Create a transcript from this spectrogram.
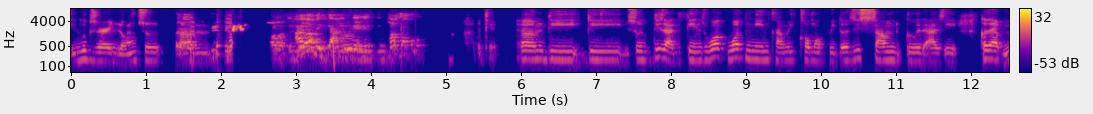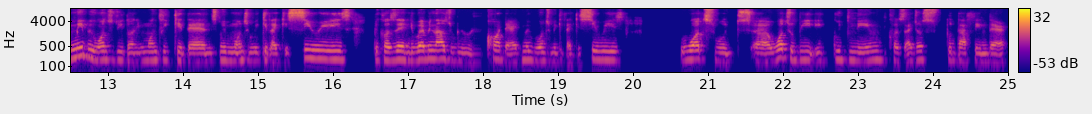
it looks very long, so um I don't think download anything, just Okay, um, the, the, so these are the things, what, what name can we come up with? Does this sound good as a, because I maybe want to do it on a monthly cadence, maybe want to make it like a series, because then the webinars will be recorded, maybe want to make it like a series. What would, uh, what would be a good name? Because I just put that in there.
